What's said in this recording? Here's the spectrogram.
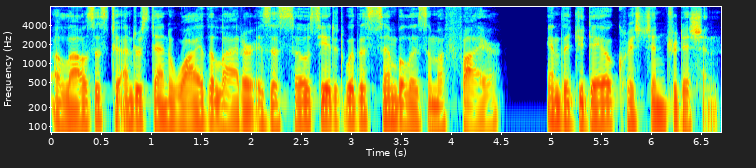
allows us to understand why the latter is associated with the symbolism of fire in the Judeo Christian tradition.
